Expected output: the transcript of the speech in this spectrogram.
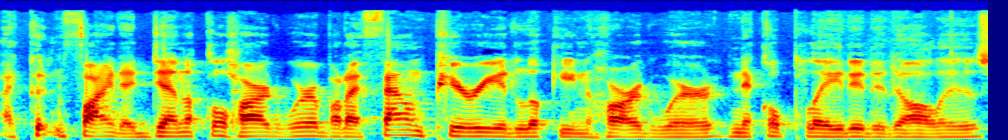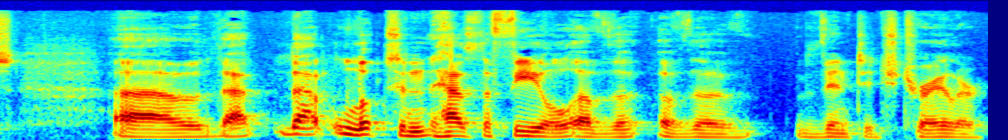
I couldn't find identical hardware, but I found period looking hardware, nickel plated. It all is. Uh, that that looks and has the feel of the of the vintage trailer.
